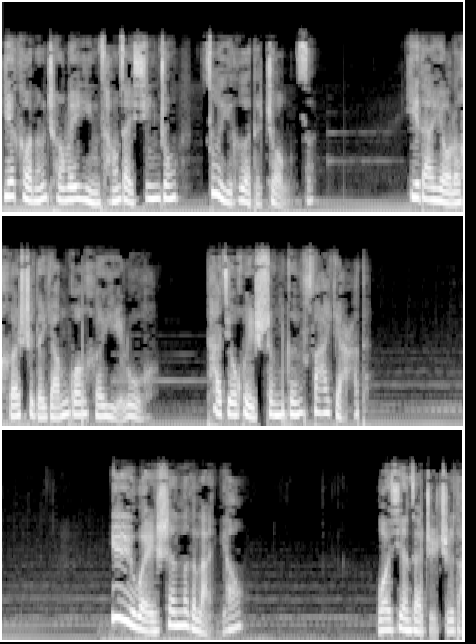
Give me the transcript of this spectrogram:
也可能成为隐藏在心中罪恶的种子。一旦有了合适的阳光和雨露，它就会生根发芽的。玉伟伸了个懒腰。我现在只知道，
